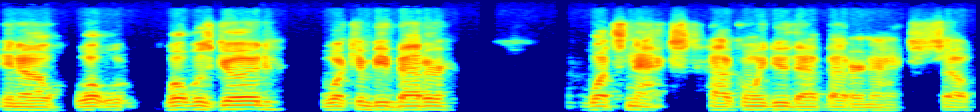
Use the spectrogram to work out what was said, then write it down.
you know, what what was good? What can be better? What's next? How can we do that better next? So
